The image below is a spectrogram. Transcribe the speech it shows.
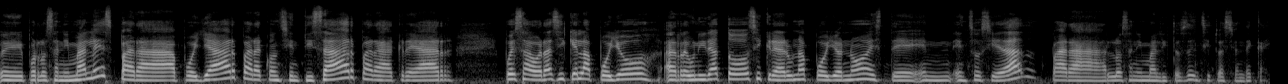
eh, por los animales, para apoyar, para concientizar, para crear, crear pues ahora sí que el apoyo, a reunir a todos y crear un apoyo, ¿no? Este, en, en sociedad para los animalitos en situación de calle.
